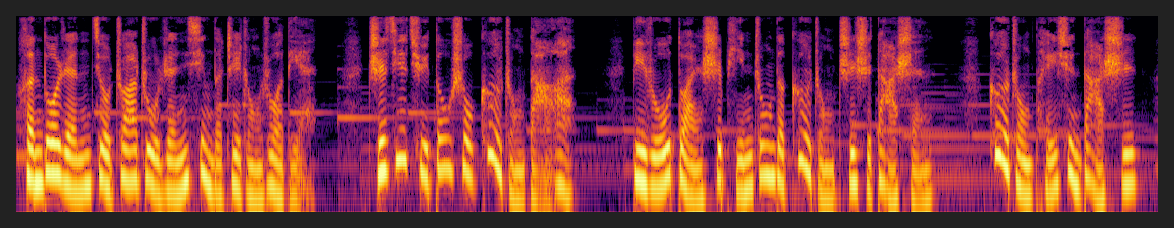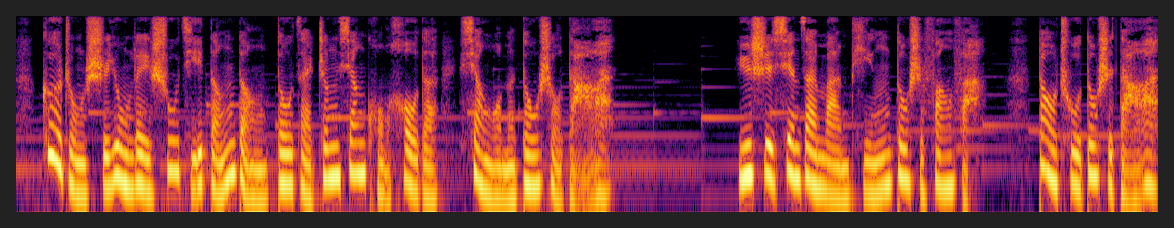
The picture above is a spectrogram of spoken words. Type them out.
很多人就抓住人性的这种弱点，直接去兜售各种答案，比如短视频中的各种知识大神。各种培训大师、各种实用类书籍等等，都在争相恐后的向我们兜售答案。于是现在满屏都是方法，到处都是答案，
